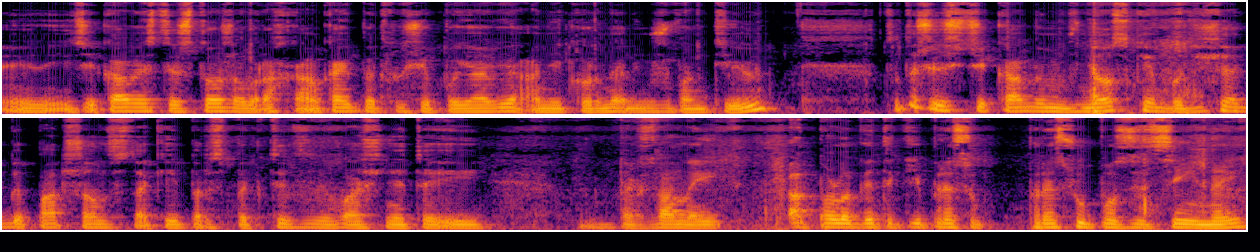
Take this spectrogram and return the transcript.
Yy, I ciekawe jest też to, że Abraham Kuyper tu się pojawia, a nie Corneliusz Van Til. Co też jest ciekawym wnioskiem, bo dzisiaj jakby patrząc z takiej perspektywy właśnie tej tak zwanej apologetyki presu, presupozycyjnej,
